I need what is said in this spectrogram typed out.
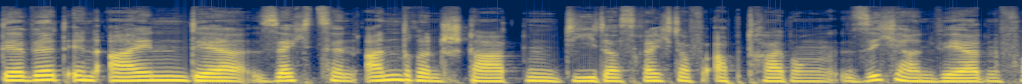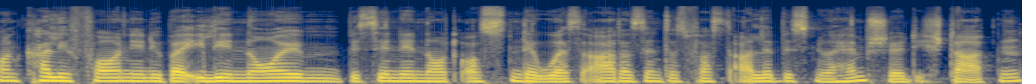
der wird in einen der 16 anderen Staaten, die das Recht auf Abtreibung sichern werden, von Kalifornien über Illinois bis in den Nordosten der USA, da sind es fast alle bis New Hampshire die Staaten,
